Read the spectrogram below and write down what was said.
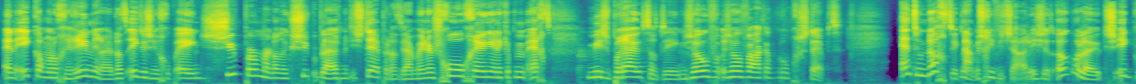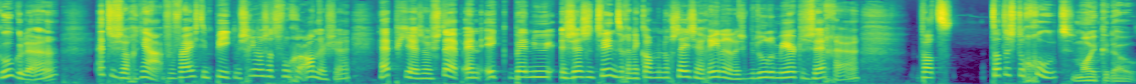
En ik kan me nog herinneren dat ik dus in groep 1 super, maar dan ook super blij was met die step. En dat ik daarmee naar school ging. En ik heb hem echt misbruikt, dat ding. Zo, zo vaak heb ik erop gestept. En toen dacht ik, nou, misschien vindt Sarah dat ook wel leuk. Dus ik googelde. En toen zag ik, ja, voor 15 piek, misschien was dat vroeger anders, hè. Heb je zo'n step? En ik ben nu 26 en ik kan me nog steeds herinneren. Dus ik bedoelde meer te zeggen, wat, dat is toch goed? Mooi cadeau.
